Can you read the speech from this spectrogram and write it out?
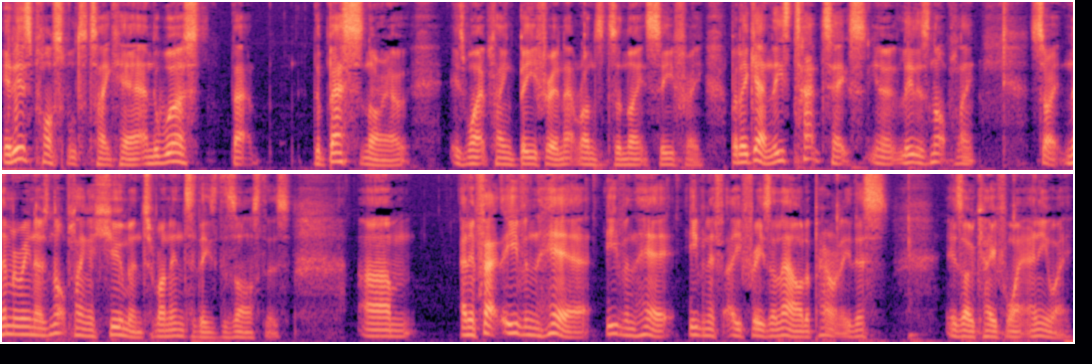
It is possible to take here, and the worst that the best scenario is white playing b3 and that runs into knight c3. But again, these tactics, you know, Leela's not playing sorry, Nemorino's not playing a human to run into these disasters. Um, and in fact, even here, even here, even if a3 is allowed, apparently this is okay for white anyway.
